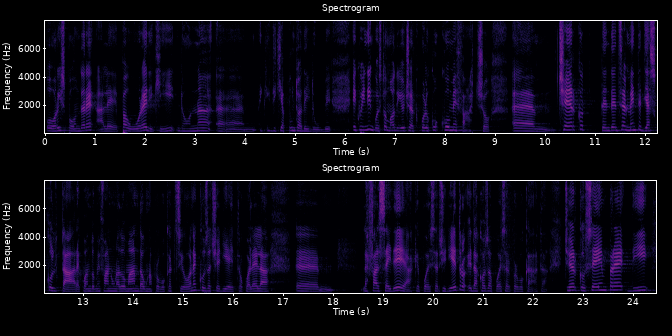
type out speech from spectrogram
o rispondere alle paure di chi, non, ehm, di chi appunto ha dei dubbi. E quindi in questo modo io cerco quello co- come faccio. Ehm, cerco tendenzialmente di ascoltare quando mi fanno una domanda o una provocazione, cosa c'è dietro, qual è la, ehm, la falsa idea che può esserci dietro e da cosa può essere provocata. Cerco sempre di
